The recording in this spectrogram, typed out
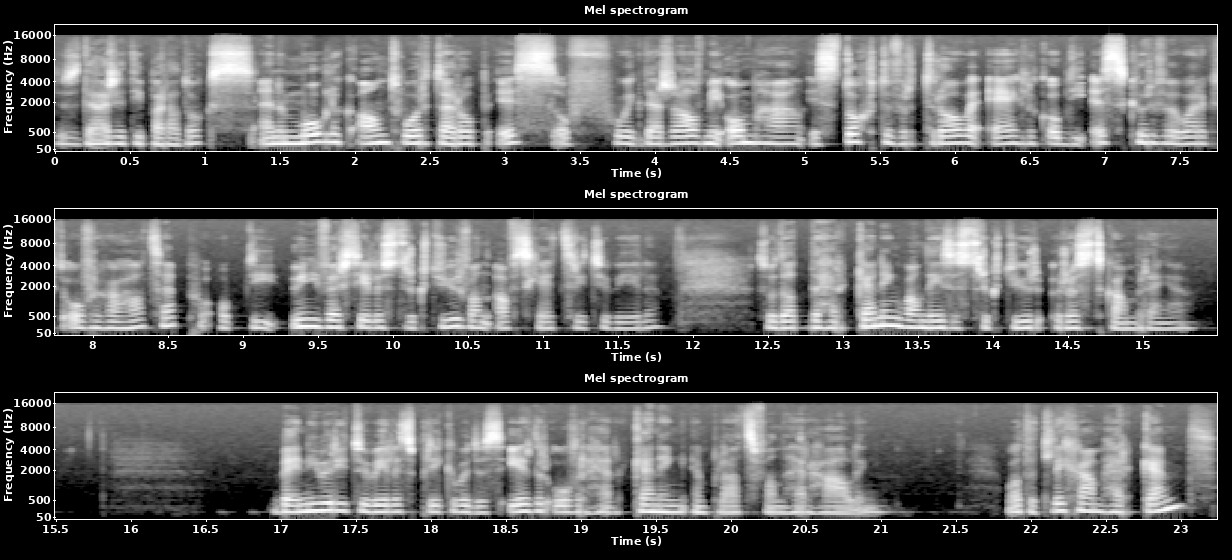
Dus daar zit die paradox. En een mogelijk antwoord daarop is, of hoe ik daar zelf mee omga, is toch te vertrouwen eigenlijk op die S-curve waar ik het over gehad heb, op die universele structuur van afscheidsrituelen, zodat de herkenning van deze structuur rust kan brengen. Bij nieuwe rituelen spreken we dus eerder over herkenning in plaats van herhaling. Wat het lichaam herkent,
